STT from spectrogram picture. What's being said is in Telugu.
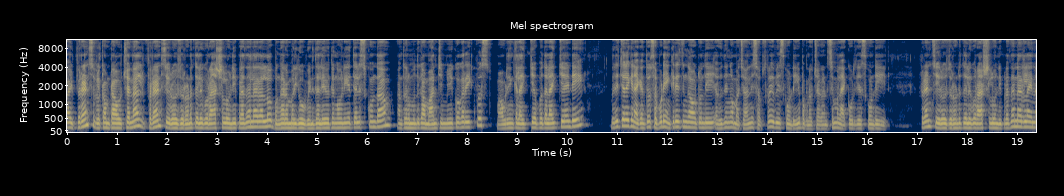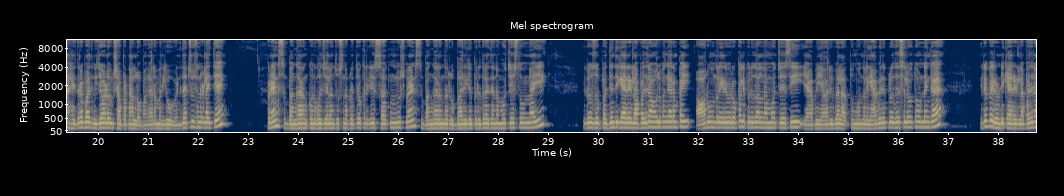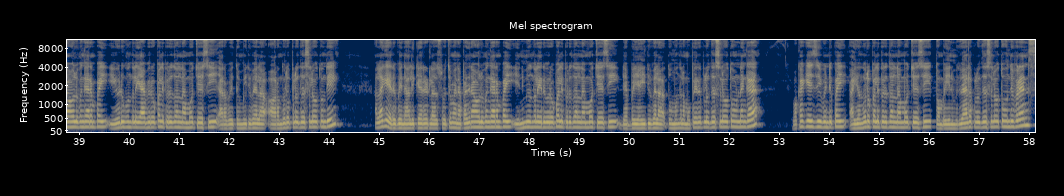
Hi friends welcome to our channel. Friends ఈరోజు రెండు తెలుగు రాష్ట్రాల్లోని ప్రధాన నగరాల్లో బంగారం మరియు వెనుదల ఏ విధంగా ఉన్నాయో తెలుసుకుందాం. అంతకు ముందుగా మానించి మీకు ఒక రిక్వెస్ట్. మా వీడియో ఇంకా లైక్ చేయకపోతే లైక్ చేయండి. మీరు ఇచ్చేలకి నాకు ఎంతో సపోర్ట్ ఎంకరేజింగ్గా ఉంటుంది. ఆ విధంగా మా ఛానల్ని సబ్స్క్రైబ్ చేసుకోండి. పక్కన వచ్చే గంట సింబల్ చేసుకోండి. ఫ్రెండ్స్ ఈరోజు రెండు తెలుగు రాష్ట్రాల్లోని ప్రధాన నగరాలైన హైదరాబాద్ విజయవాడ విశాఖపట్నాల్లో బంగారం మరియు వెనుదల చూసినట్లయితే ఫ్రెండ్స్ బంగారం కొనుగోలు చేయాలని చూస్తున్న ప్రతి ఒక్కరికి షాకింగ్ న్యూస్. ఫ్రెండ్స్ బంగారం ధరలు భారీగా పెరుగుదలైతే నమోదు చేస్తూ ఉన్నాయి. ఈరోజు పద్దెనిమిది క్యారెట్ల పది రాముల బంగారంపై ఆరు వందల ఇరవై రూపాయల పెరుగుదల నమోదు చేసి యాభై ఆరు వేల తొమ్మిది వందల యాభై రూపాయలు దశలు అవుతూ ఉండగా ఇరవై రెండు క్యారెట్ల పది రాముల బంగారంపై ఏడు వందల యాభై రూపాయల పెరుగుదల నమోదు చేసి అరవై తొమ్మిది వేల ఆరు వందల రూపాయలు దశలు అవుతుంది. అలాగే ఇరవై నాలుగు క్యారెట్ల స్వచ్ఛమైన పది రాముల బంగారంపై ఎనిమిది వందల ఇరవై రూపాయల పెరుగుదల నమోదు చేసి డెబ్బై ఐదు వేల తొమ్మిది వందల ముప్పై రూపాయలు దశలు అవుతూ ఉండగా ఒక కేజీ వెండిపై ఐదు వందల రూపాయల పెరుగుదల నమోదు చేసి తొంభై ఎనిమిది వేల రూపాయలు దశలు అవుతూ ఉంది ఫ్రెండ్స్.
